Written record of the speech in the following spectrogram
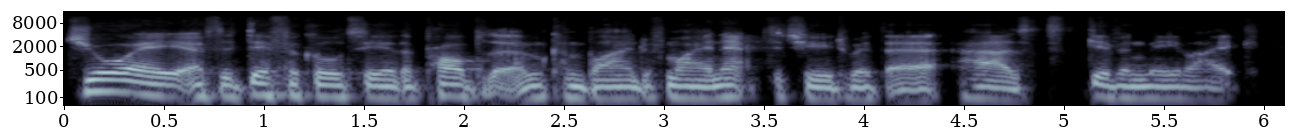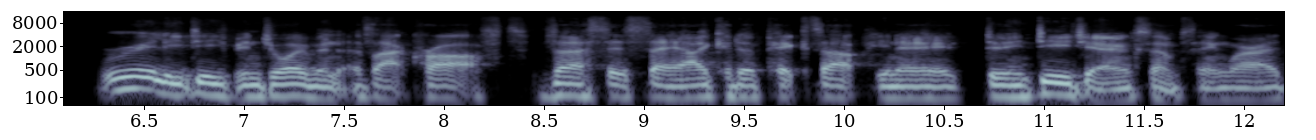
joy of the difficulty of the problem combined with my ineptitude with it has given me like really deep enjoyment of that craft versus say I could have picked up, you know, doing DJing something where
